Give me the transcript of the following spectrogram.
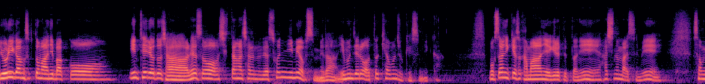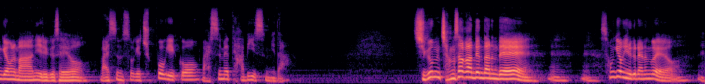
요리 강습도 많이 받고 인테리어도 잘 해서 식당을 차렸는데 손님이 없습니다. 이 문제를 어떻게 하면 좋겠습니까? 목사님께서 가만히 얘기를 듣더니 하시는 말씀이 성경을 많이 읽으세요. 말씀 속에 축복이 있고 말씀에 답이 있습니다. 지금 장사가 안 된다는데 예, 예, 성경 읽으라는 거예요. 예,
